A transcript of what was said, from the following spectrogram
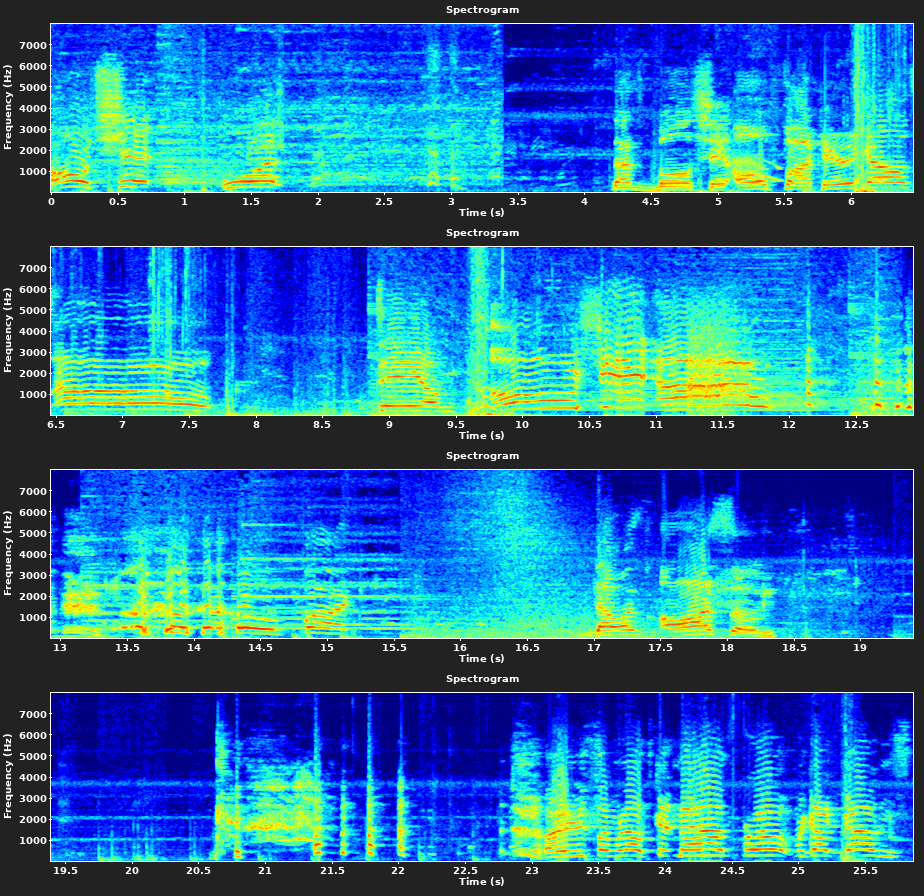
Oh shit! What? That's bullshit. Oh fuck, here he goes. Oh! Damn. Oh shit! Oh! oh fuck. That was awesome. I hear someone else get in the house, bro. We got guns.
